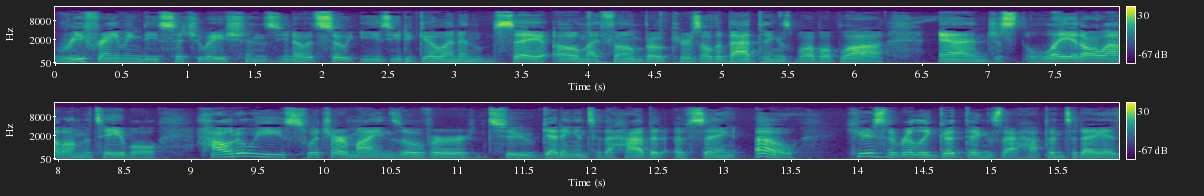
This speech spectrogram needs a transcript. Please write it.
reframing these situations. You know it's so easy to go in and say oh my phone broke. Here's all the bad things blah blah blah and just lay it all out on the table. How do we switch our minds over to getting into the habit of saying oh here's the really good things that happened today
